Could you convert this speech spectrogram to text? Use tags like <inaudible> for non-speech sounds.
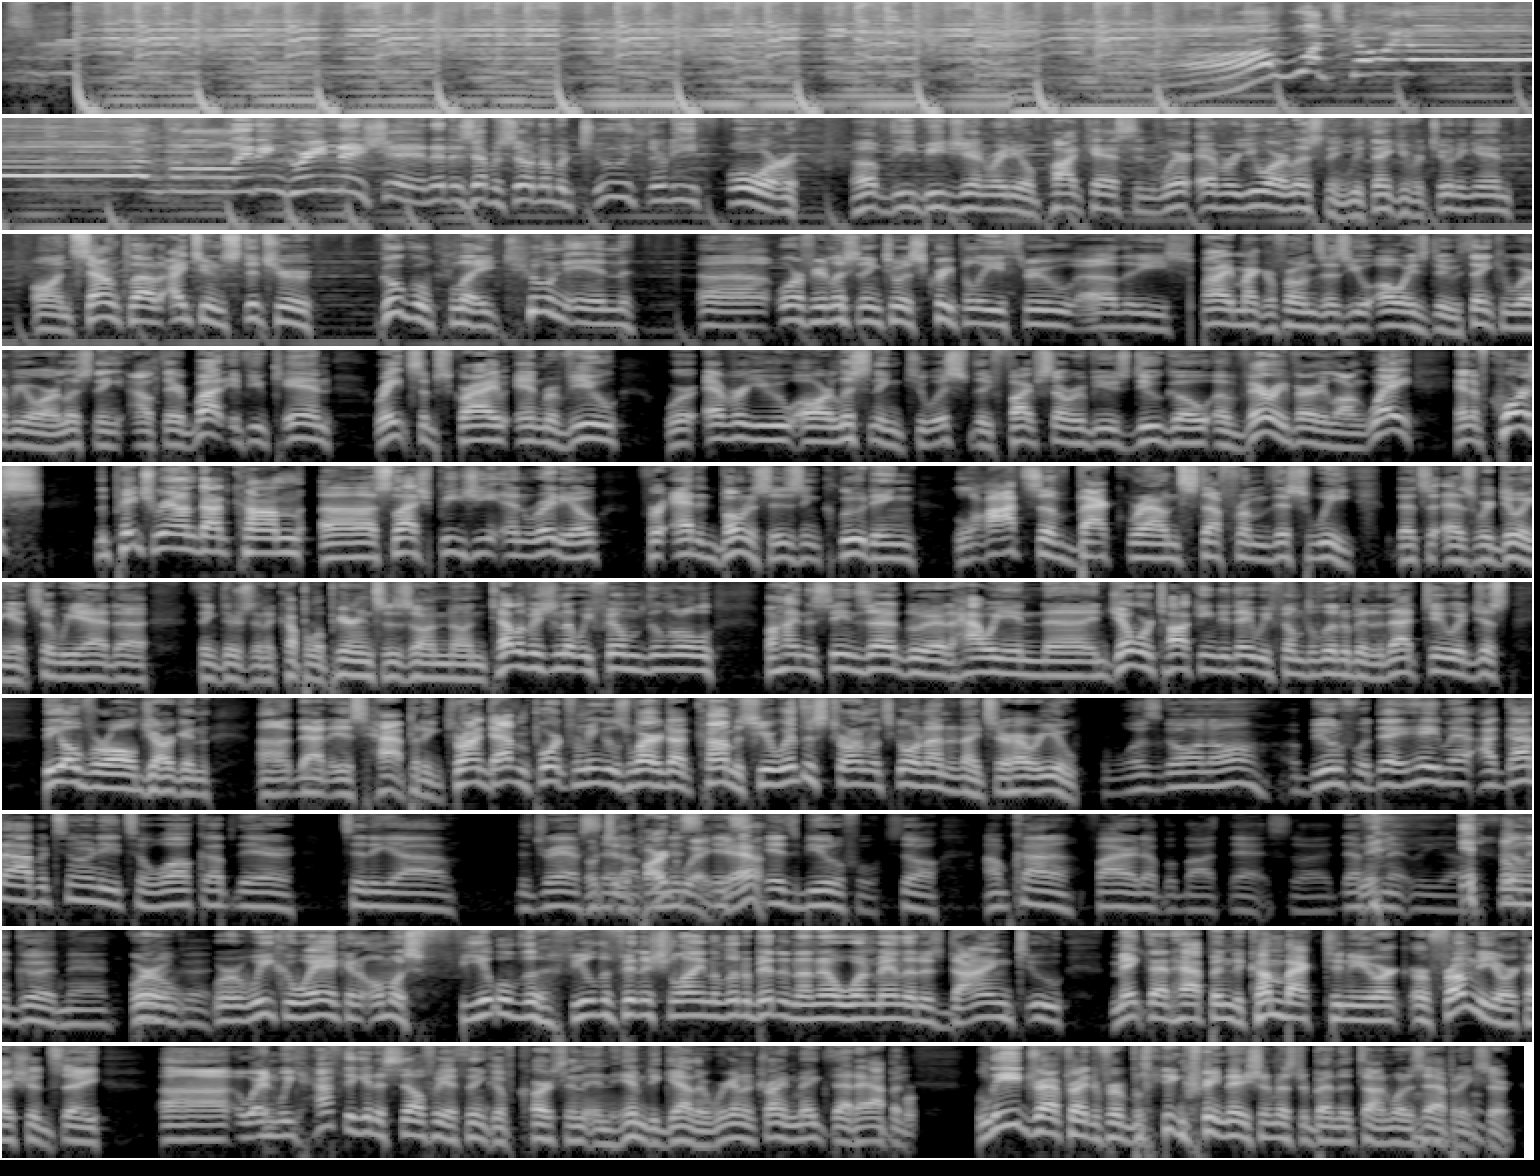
Oh, what's going on, Bleeding Green Nation? It is episode number 234 of the BGN Radio podcast, and wherever you are listening, we thank you for tuning in on SoundCloud, iTunes, Stitcher, Google Play, TuneIn, uh, or if you're listening to us creepily through uh, the spy microphones, as you always do. Thank you wherever you are listening out there. But if you can, rate, subscribe, and review wherever you are listening to us. The five star reviews do go a very, very long way. And of course, the patreon.com uh, slash BGN radio for added bonuses, including lots of background stuff from this week. That's as we're doing it. So we had, uh, I think there's been a couple appearances on, on television that we filmed a little behind the scenes. Uh, we had Howie and, uh, and Joe were talking today. We filmed a little bit of that too. And just the overall jargon uh, that is happening. Teron Davenport from EaglesWire.com is here with us. Teron, what's going on tonight, sir? How are you? What's going on? A beautiful day. Hey, man, I got an opportunity to walk up there to the uh, the draft Oh, to the and it's- Parkway, it's, yeah. it's beautiful. So I'm kind of fired up about that. So <laughs> definitely uh, feeling good, man. We're good. we're a week away. I can almost feel the feel the finish line a little bit, and I know one man that is dying to make that happen to come back to New York or from New York, I should say. Uh, and we have to get a selfie, I think, of Carson and him together. We're going to try and make that happen. Lead draft writer for <laughs> Bleeding Green Nation, Mr. Ben Natan. What is happening, sir?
